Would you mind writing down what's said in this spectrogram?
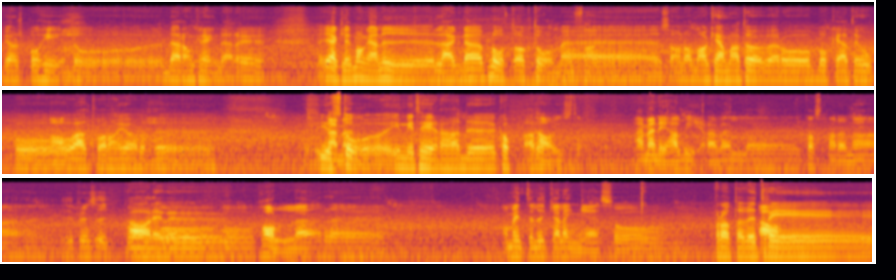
Björnsbohed och däromkring. Där är jäkligt många nylagda plåttak då med, eh, som de har kammat över och bockat ihop och, Ja. och allt vad de gör. eh, just Nej, men- då imiterad eh, koppar. Ja, just det. Nej, men det halverar väl eh, kostnaderna i princip. Ja, det är och, och, och håller. Eh, om inte lika länge så... Pratar vi, Ja. tre,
